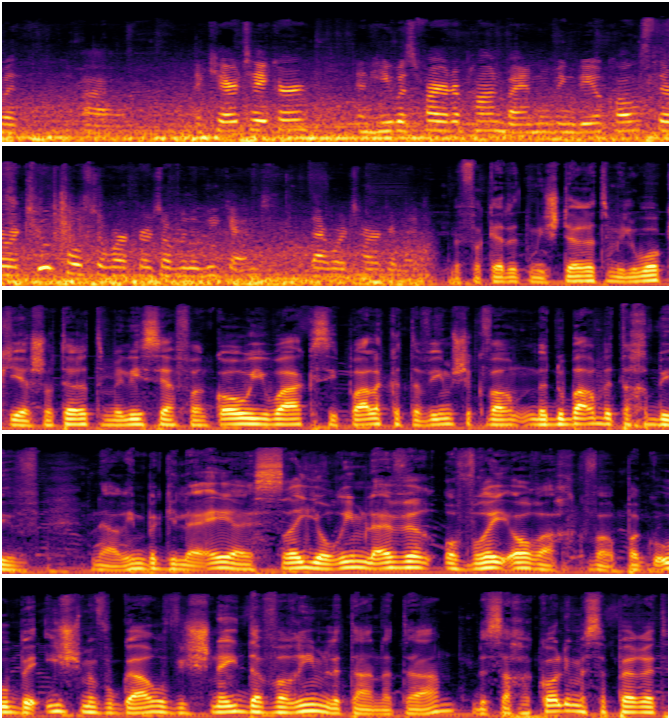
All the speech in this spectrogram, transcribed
with uh, a caretaker and he was fired upon by a moving vehicle. There were two postal workers over the weekend that were targeted. מפקדת משטרת מילווקי, השוטרת מליסיה פרנקווי וואק, סיפרה לכתבים שכבר מדובר בתחביב. נערים בגילאי העשרה יורים לעבר עוברי אורח, כבר פגעו באיש מבוגר ובשני גברים לטענתה. בסך הכל, היא מספרת,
